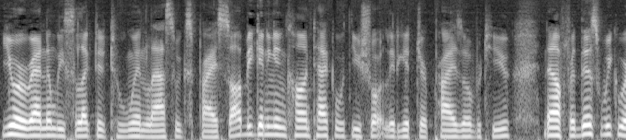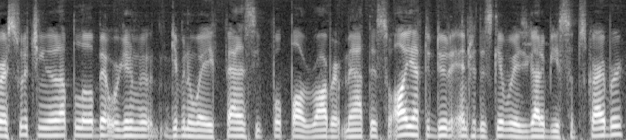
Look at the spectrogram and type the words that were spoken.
You were randomly selected to win last week's prize so I'll be getting in contact with you shortly to get your prize over to you. Now for this week we are switching it up a little bit. We're giving, giving away fantasy football Robert Mathis. So all you have to do to enter this giveaway is you got to be a subscriber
